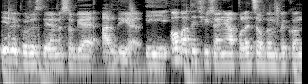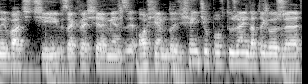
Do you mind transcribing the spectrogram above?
i wykorzystujemy sobie RDL. I oba te ćwiczenia polecałbym wykonywać Ci w zakresie między 8 do 10 powtórzeń, dlatego że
